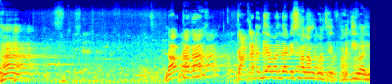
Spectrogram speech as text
হ্যাঁ। দাও টাকা। টাকাটা দিয়ে আবার দেখে সালাম করছে। ফাঁকিবাজি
